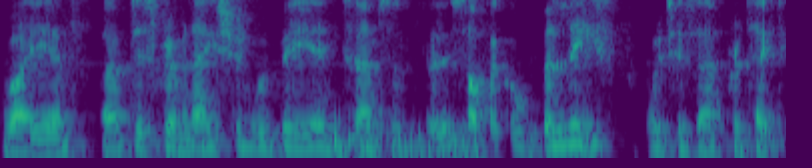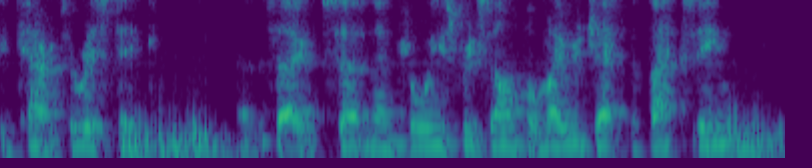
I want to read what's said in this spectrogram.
way of, of, discrimination would be in terms of philosophical belief, which is a protected characteristic. And so certain employees, for example, may reject the vaccine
